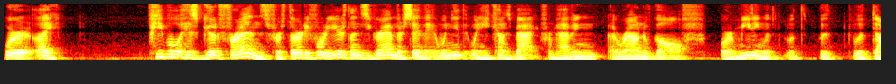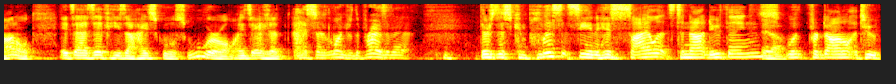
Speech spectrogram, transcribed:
where like people, his good friends for 30, 40 years, Lindsey Graham, they're saying that when you, when he comes back from having a round of golf or a meeting with with, with, with Donald, it's as if he's a high school schoolgirl. He's I had, I had lunch with the president. There's this complicity in his silence to not do things Yeah. with, for Donald to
